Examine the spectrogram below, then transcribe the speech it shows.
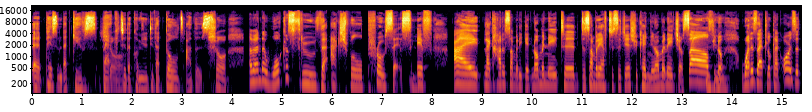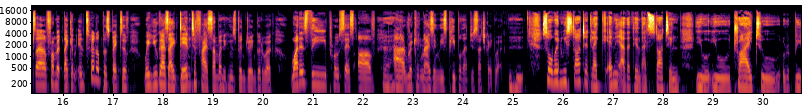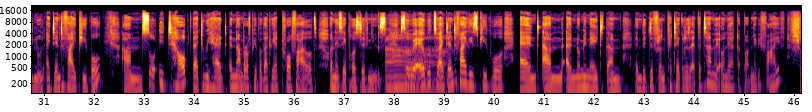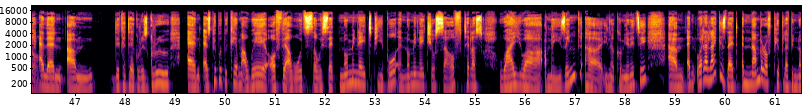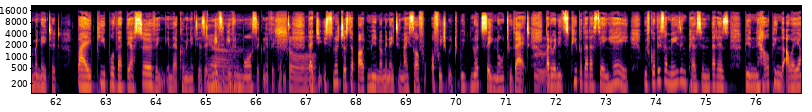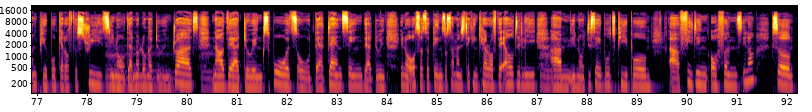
a person that gives back sure. to the community that builds others. Sure. Amanda, walk us through the actual process. Mm-hmm. If I like how does somebody get nominated? Does somebody have to suggest you can you nominate yourself? Mm-hmm. You know, mm-hmm. what does that look like? Or is it uh, from it like an internal perspective where you guys identify somebody who's been doing good work? What is the process of yeah. uh, recognizing these people that do such great work? Mm-hmm. So when we started, like any other thing that's starting, you you try to you know identify people. Um, so it helped that we had a number of people that we had profiled on SA Positive News. Ah. So we are able to identify these people and, um, nominate them in the different categories. At the time, we only had about maybe five. Sure. And then um, the categories grew and as people became aware of the awards so we said nominate people and nominate yourself tell us why you are amazing uh, in a community um, and what i like is that a number of people have been nominated by people that they are serving in their communities it yeah. makes it even more significant sure. that it's not just about me nominating myself of which we're not saying no to that mm. but when it's people that are saying hey we've got this amazing person that has been helping our young people get off the streets. You know, they're no longer doing drugs. Now they are doing sports or they're dancing. They're doing, you know, all sorts of things. Or someone is taking care of the elderly, um, you know, disabled people, uh, feeding orphans, you know. So,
